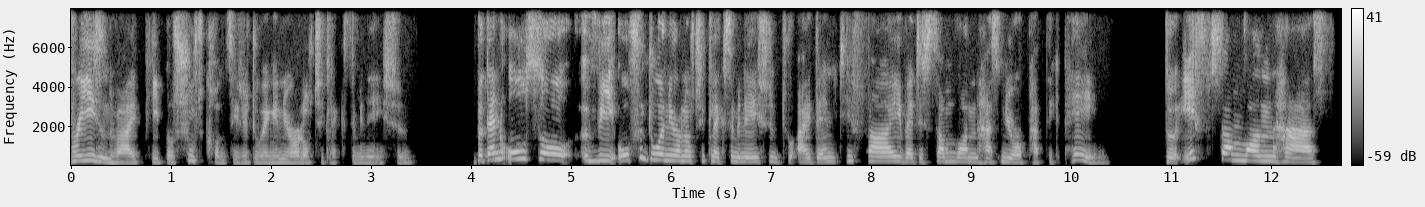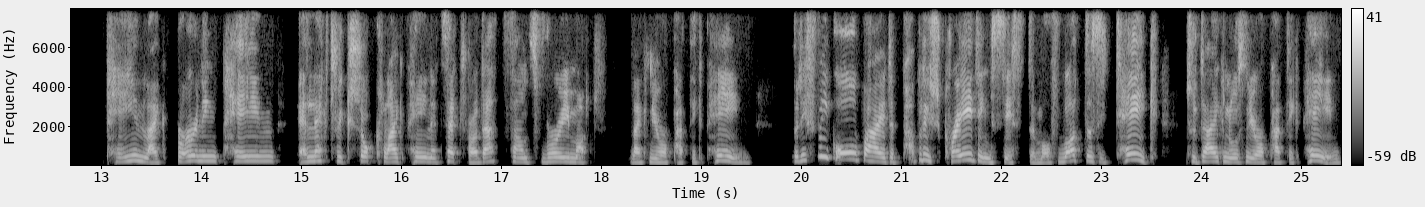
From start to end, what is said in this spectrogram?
reason why people should consider doing a neurological examination. But then also, we often do a neurological examination to identify whether someone has neuropathic pain. So if someone has pain like burning pain, electric shock like pain, etc., that sounds very much like neuropathic pain. But if we go by the published grading system of what does it take to diagnose neuropathic pain,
